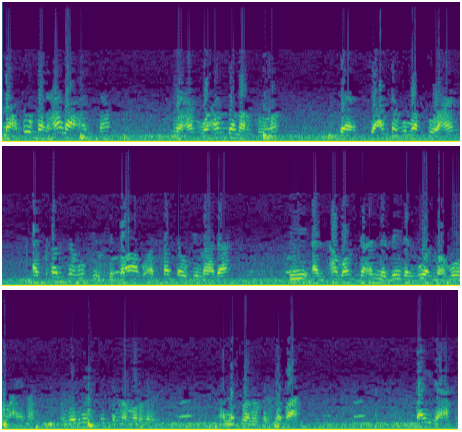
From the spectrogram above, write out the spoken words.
معطوفا على أنت. نعم وأنت مرفوع. جعلته مرفوعا. أدخلته في الخطاب وأدخلته في ماذا؟ في الأمر كأن زيدا هو المأمور أيضا. يقول ليش المأمور المسؤول بالخطاب؟ طيب يا أخي.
